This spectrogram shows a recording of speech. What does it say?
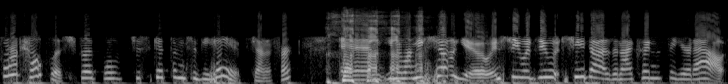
sort of helpless. She'd be like, well, just get them to behave, Jennifer. And, you know, let me show you. And she would do what she does, and I couldn't figure it out.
